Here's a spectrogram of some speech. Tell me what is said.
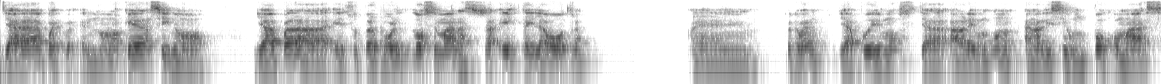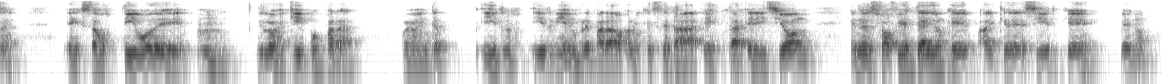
ya pues no nos quedan sino ya para el Super Bowl dos semanas, o sea, esta y la otra. Eh, pero bueno, ya pudimos, ya haremos un análisis un poco más exhaustivo de, de los equipos para, obviamente, ir, ir bien preparados a lo que será esta edición en el Sophie Stadium, que hay que decir que, bueno,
